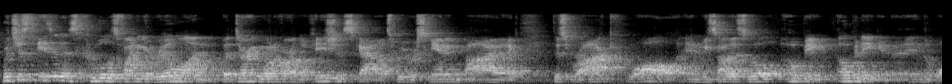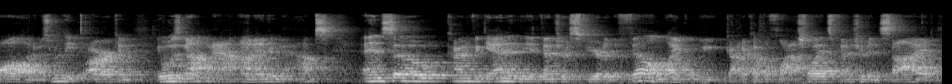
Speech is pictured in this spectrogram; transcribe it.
which just isn't as cool as finding a real one. But during one of our location scouts, we were scanning by like this rock wall, and we saw this little opening opening in the in the wall, and it was really dark, and it was not map on any maps. And so, kind of again in the adventurous spirit of the film, like we got a couple flashlights, ventured inside,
